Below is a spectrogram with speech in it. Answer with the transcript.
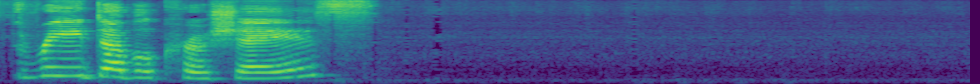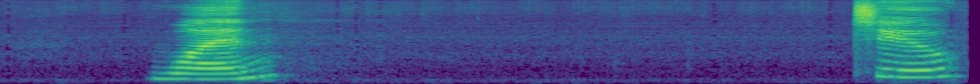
three double crochets. One, two,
